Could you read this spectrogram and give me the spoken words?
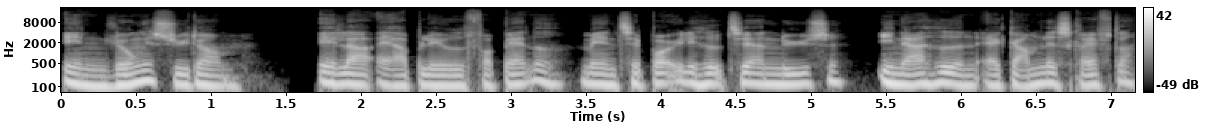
en lungesygdom, eller er blevet forbandet med en tilbøjelighed til at nyse i nærheden af gamle skrifter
